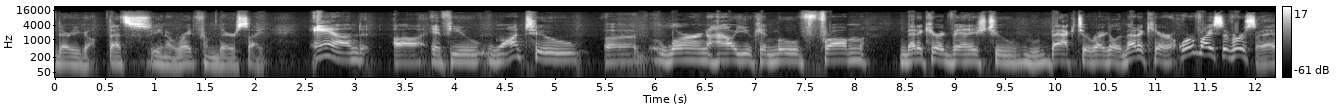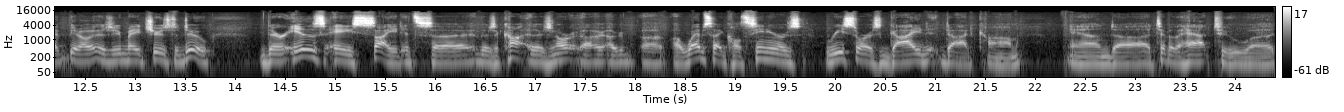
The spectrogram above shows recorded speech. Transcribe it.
there you go. That's you know right from their site. And uh, if you want to uh, learn how you can move from Medicare Advantage to back to regular Medicare, or vice versa, you know, as you may choose to do, there is a site. It's uh, there's a there's an, a, a, a, website called SeniorsResourceGuide.com, and uh, a tip of the hat to uh,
